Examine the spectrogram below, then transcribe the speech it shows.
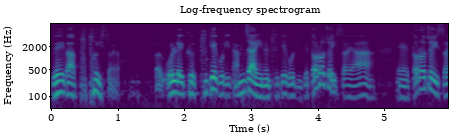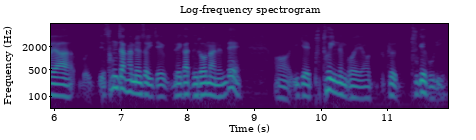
뇌가 붙어 있어요. 그러니까 원래 그 두개골이 남자 아이는 두개골이 이렇게 떨어져 있어야 예, 떨어져 있어야 뭐 성장하면서 이제 뇌가 늘어나는데 어 이게 붙어 있는 거예요. 그 두개골이.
